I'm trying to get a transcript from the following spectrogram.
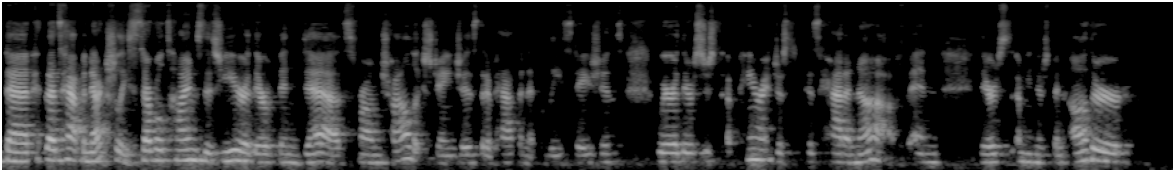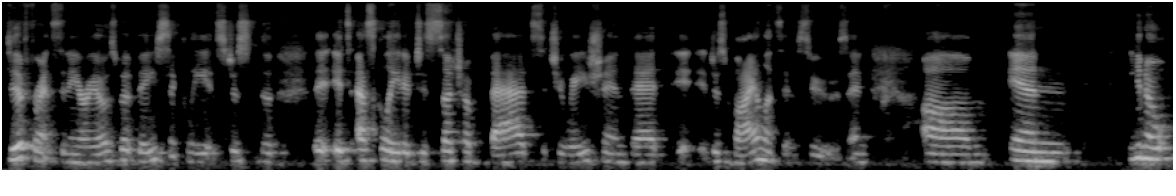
that, that's happened actually several times this year. There have been deaths from child exchanges that have happened at police stations where there's just, a parent just has had enough. And there's, I mean, there's been other different scenarios, but basically it's just the, it's escalated to such a bad situation that it, it just violence ensues. And, um, and you know,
